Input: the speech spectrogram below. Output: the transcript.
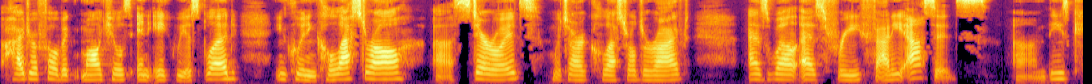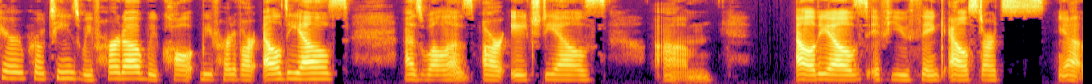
hydrophobic molecules in aqueous blood, including cholesterol, uh, steroids, which are cholesterol derived, as well as free fatty acids. Um, these carrier proteins we've heard of, we've, called, we've heard of our LDLs as well as our HDLs. Um, LDLs, if you think L starts, yeah,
